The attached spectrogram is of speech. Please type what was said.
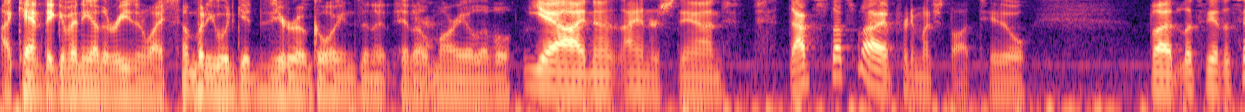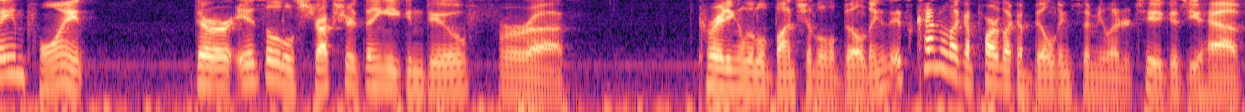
I can't think of any other reason why somebody would get zero coins in a in a Mario level. yeah, I know, I understand. That's that's what I pretty much thought too. But let's see. At the same point, there is a little structure thing you can do for uh, creating a little bunch of little buildings. It's kind of like a part of like a building simulator too, because you have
